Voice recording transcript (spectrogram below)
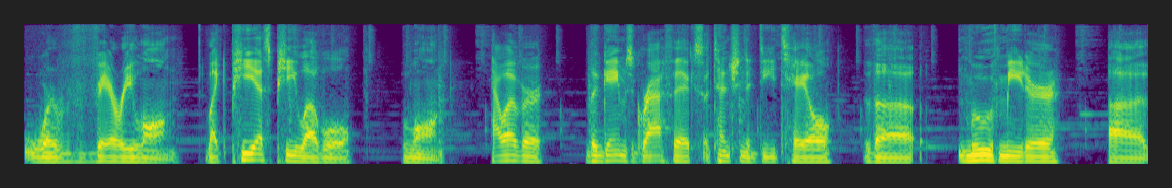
were very long, like PSP level long. However, the game's graphics, attention to detail, the move meter, uh,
